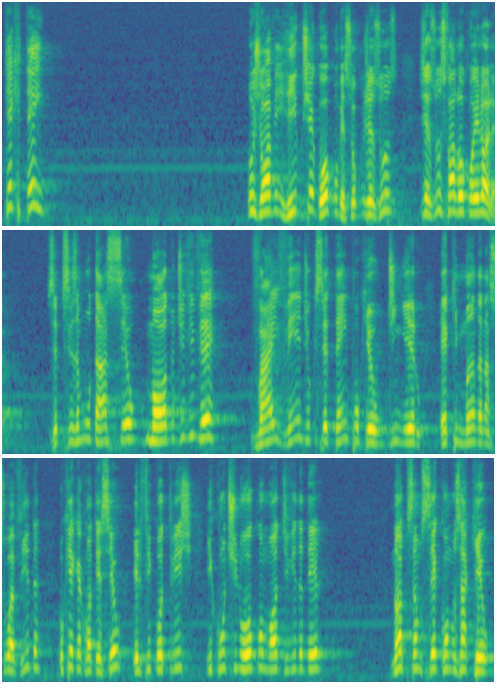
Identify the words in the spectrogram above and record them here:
O que é que tem? O jovem rico chegou, conversou com Jesus. Jesus falou com ele: Olha, você precisa mudar seu modo de viver. Vai vende o que você tem, porque o dinheiro é que manda na sua vida. O que, que aconteceu? Ele ficou triste e continuou com o modo de vida dele. Nós precisamos ser como Zaqueu.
